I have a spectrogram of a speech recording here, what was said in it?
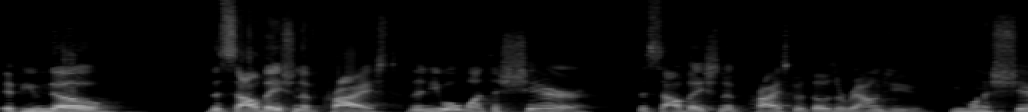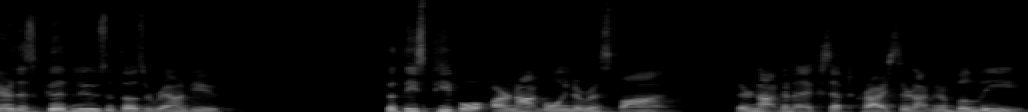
If you know the salvation of Christ, then you will want to share the salvation of Christ with those around you. You want to share this good news with those around you. But these people are not going to respond. They're not going to accept Christ. They're not going to believe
